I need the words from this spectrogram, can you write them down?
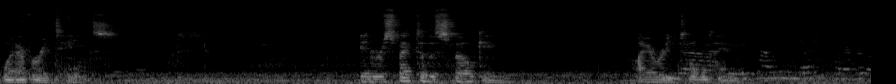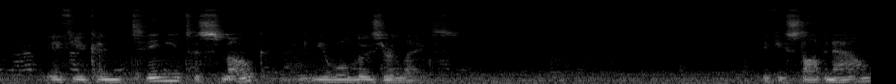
whatever it takes. In respect to the smoking, I already told him if you continue to smoke, you will lose your legs. If you stop now,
